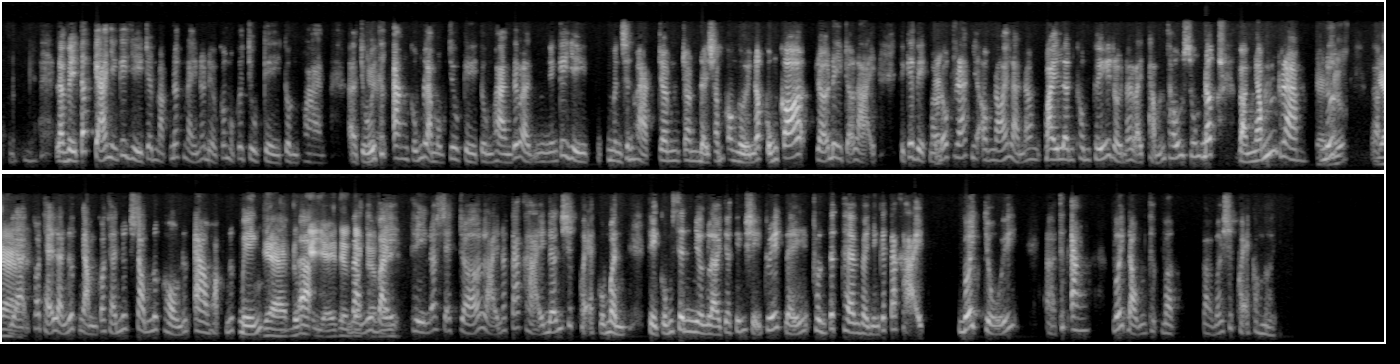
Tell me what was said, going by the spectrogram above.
là vì tất cả những cái gì trên mặt đất này nó đều có một cái chu kỳ tuần hoàn à, chuỗi yeah. Dạ. thức ăn cũng là một chu kỳ tuần hoàn tức là những cái gì mình sinh hoạt trong trong đời sống con người nó cũng có trở đi trở lại thì cái việc mà đốt rác như ông nói là nó bay lên không khí rồi nó lại thẩm thấu xuống đất và ngấm ra dạ, nước, nước. Yeah. Dạ, có thể là nước ngầm có thể nước sông nước hồ nước ao hoặc nước biển dạ đúng à, như vậy và như vậy đi. thì nó sẽ trở lại nó tác hại đến sức khỏe của mình thì cũng xin nhường lời cho tiến sĩ Triết để phân tích thêm về những cái tác hại với chuỗi à, thức ăn với động thực vật và với sức khỏe con người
